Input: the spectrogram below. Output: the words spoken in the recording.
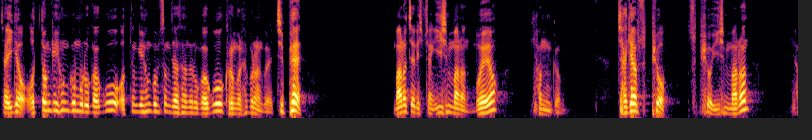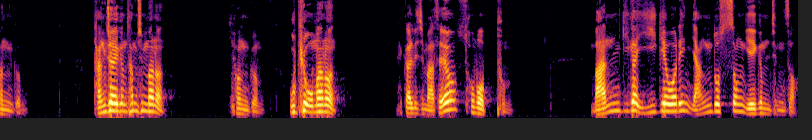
자 이게 어떤 게 현금으로 가고 어떤 게 현금성 자산으로 가고 그런 걸 해보라는 거예요. 지폐 만 원짜리 십장 20만 원 뭐예요? 현금. 자기합 수표 수표 20만 원 현금. 당좌예금 30만 원 현금. 우표 5만 원 헷갈리지 마세요. 소모품. 만기가 2개월인 양도성 예금 증서.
